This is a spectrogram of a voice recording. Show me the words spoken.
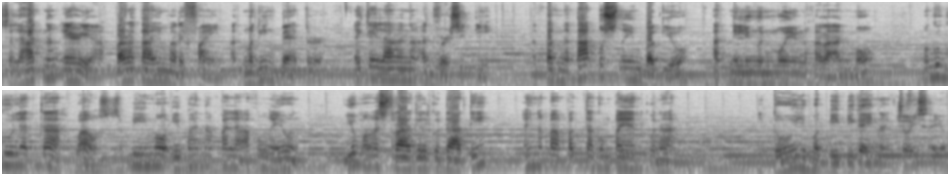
Sa lahat ng area, para tayo ma-refine at maging better, ay kailangan ng adversity. At pag natapos na yung bagyo at nilingon mo yung nakaraan mo, magugulat ka. Wow, sabihin mo, iba na pala ako ngayon. Yung mga struggle ko dati, ay napapagtagumpayan ko na. Ito yung magbibigay ng joy sa'yo,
